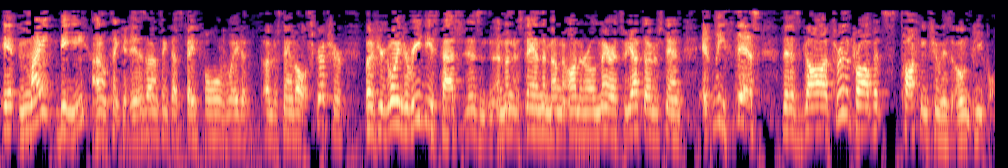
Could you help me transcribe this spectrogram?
it might be, I don't think it is, I don't think that's a faithful way to understand all of Scripture, but if you're going to read these passages and, and understand them on, on their own merits, we have to understand at least this, that it's God, through the prophets, talking to His own people.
